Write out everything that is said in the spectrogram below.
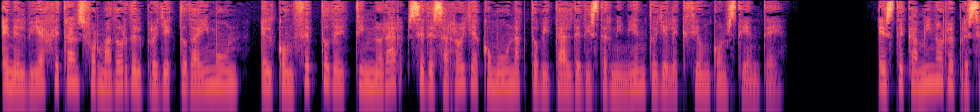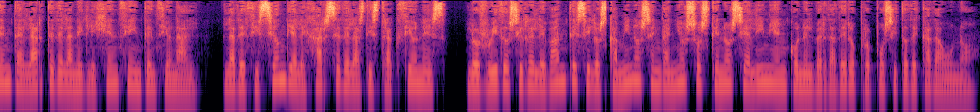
En el viaje transformador del proyecto Daimon, el concepto de ignorar se desarrolla como un acto vital de discernimiento y elección consciente. Este camino representa el arte de la negligencia intencional, la decisión de alejarse de las distracciones, los ruidos irrelevantes y los caminos engañosos que no se alinean con el verdadero propósito de cada uno.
